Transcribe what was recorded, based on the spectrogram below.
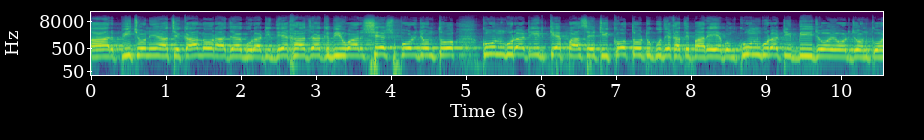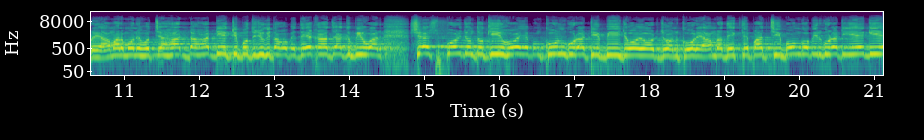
তার পিছনে আছে কালো রাজা গুড়াটি। দেখা যাক বিওয়ার শেষ পর্যন্ত কোন গুড়াটির ক্যাপাসিটি কতটুকু দেখাতে পারে এবং কোন গুড়াটি বিজয় অর্জন করে। আমার মনে হচ্ছে হাড্ডা হাড্ডি একটি প্রতিযোগিতা হবে। দেখা যাক বিওয়ার শেষ পর্যন্ত কি হয় এবং কোন গুড়াটি বিজয় অর্জন করে? আমরা দেখতে পাচ্ছি বঙ্গবীর গুড়াটি এগিয়ে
